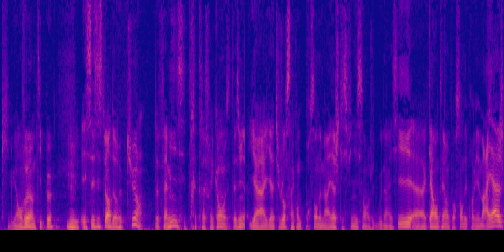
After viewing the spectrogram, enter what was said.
qui lui en veut un petit peu. Hmm. Et ces histoires de rupture, de famille, c'est très très fréquent aux États-Unis. Il y a, il y a toujours 50% des mariages qui se finissent en jeu de boudin ici, euh, 41% des premiers mariages,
